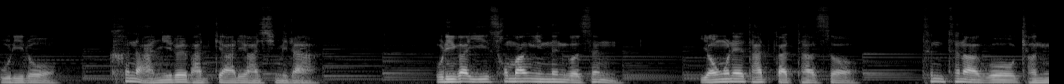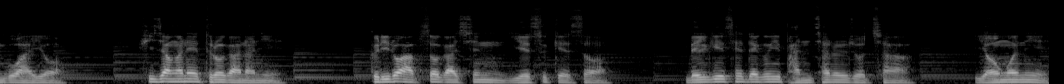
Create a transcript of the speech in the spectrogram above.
우리로 큰 안위를 받게 하려 하심이라. 우리가 이 소망이 있는 것은 영혼의 닷 같아서 튼튼하고 견고하여 휘장 안에 들어가나니 그리로 앞서 가신 예수께서 멜기세덱의 반차를 조차 영원히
